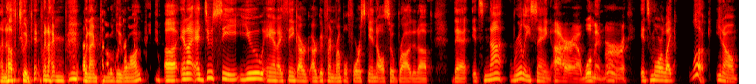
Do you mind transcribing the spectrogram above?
enough to admit when I'm when I'm probably wrong. Uh, and I, I, do see you and I think our, our good friend Rumple Foreskin also brought it up that it's not really saying "are a woman." It's more like look, you know,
